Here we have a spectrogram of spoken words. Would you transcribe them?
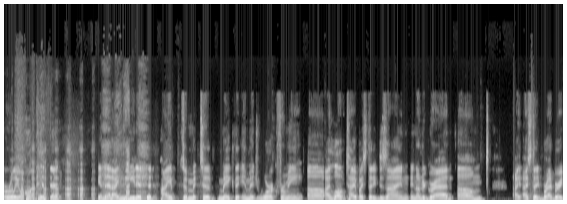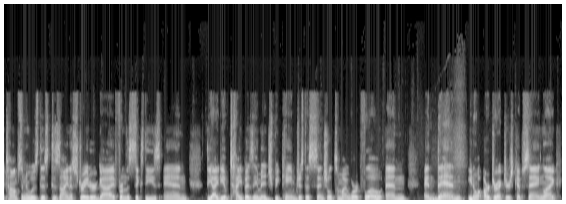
early on. in, that, in that I needed the type to to make the image work for me. Uh, I love type. I studied design in undergrad. Um, I, I, studied Bradbury Thompson, who was this design illustrator guy from the 60s. And the idea of type as image became just essential to my workflow. And and then, you know, art directors kept saying, like,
